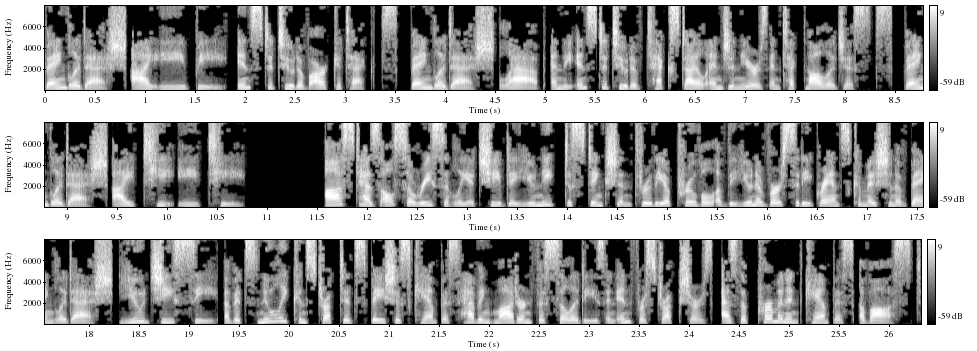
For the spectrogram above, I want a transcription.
Bangladesh IEB, Institute of Architects, Bangladesh Lab and the Institute of Textile Engineers and Technologists, Bangladesh ITET. AUST has also recently achieved a unique distinction through the approval of the University Grants Commission of Bangladesh UGC of its newly constructed spacious campus having modern facilities and infrastructures, as the permanent campus of AUST.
